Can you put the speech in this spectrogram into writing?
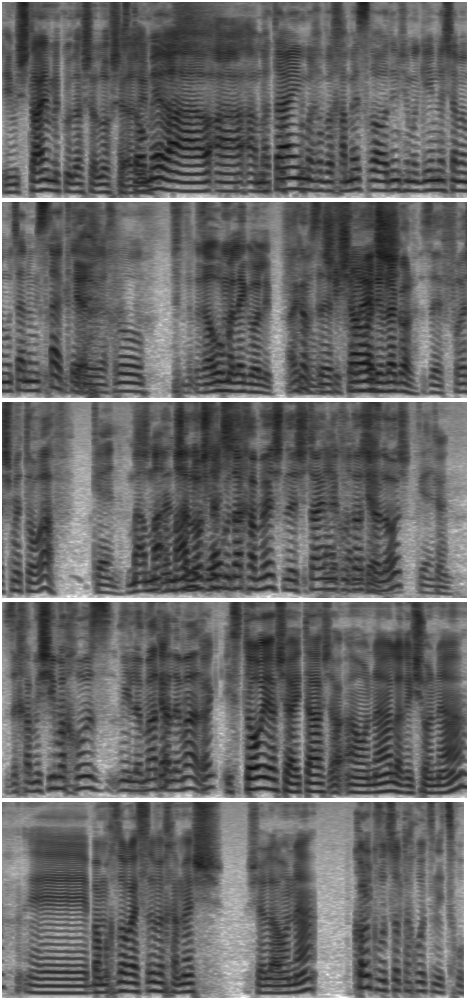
עם 2.3 שערים. אז אתה אומר, ה-215 האוהדים שמגיעים לשם ממוצע למשחק, כן. אה, יכלו... ראו מלא גולים. אגב. זה הפרש מטורף. כן. מה מה- בין מה המגרש? 3.5 ל-2.3, כן. כן. זה 50 אחוז מלמטה כן, למעלה. כן. היסטוריה שהייתה העונה לראשונה, אה, במחזור ה-25 של העונה, כל קבוצות החוץ ניצחו.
